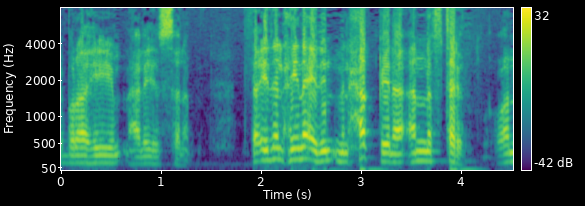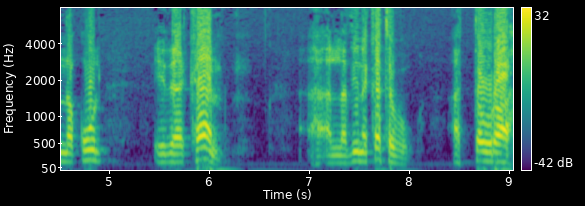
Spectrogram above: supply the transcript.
إبراهيم عليه السلام. فإذا حينئذ من حقنا أن نفترض وأن نقول إذا كان الذين كتبوا التوراة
